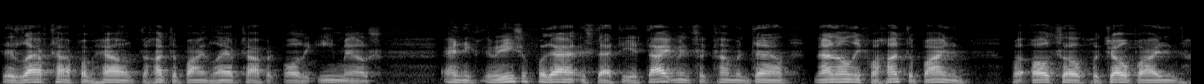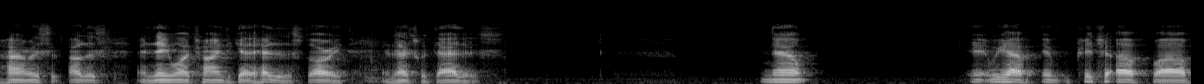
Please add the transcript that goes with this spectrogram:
the laptop from hell, the Hunter Biden laptop, and all the emails. And the, the reason for that is that the indictments are coming down not only for Hunter Biden, but also for Joe Biden, Harris, and others, and they want trying to get ahead of the story, and that's what that is. Now, eh, we have a picture of uh,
